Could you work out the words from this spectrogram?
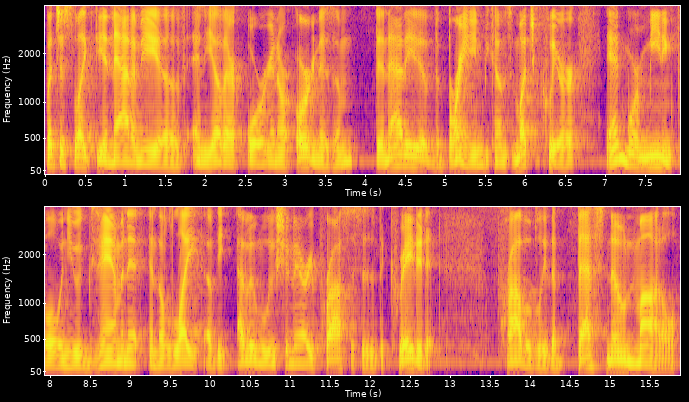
But just like the anatomy of any other organ or organism, the anatomy of the brain becomes much clearer and more meaningful when you examine it in the light of the evolutionary processes that created it. Probably the best known model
